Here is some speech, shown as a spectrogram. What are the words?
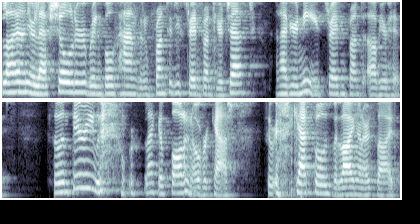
lie on your left shoulder, bring both hands in front of you, straight in front of your chest, and have your knees straight in front of your hips. So in theory, we're like a fallen over cat. So we're in a cat pose, but lying on our side.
